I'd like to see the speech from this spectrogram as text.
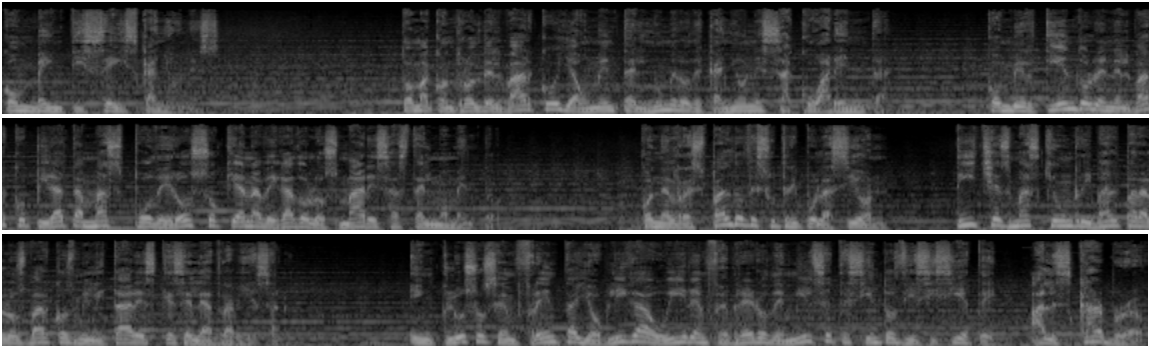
con 26 cañones. Toma control del barco y aumenta el número de cañones a 40, convirtiéndolo en el barco pirata más poderoso que ha navegado los mares hasta el momento. Con el respaldo de su tripulación, Teach es más que un rival para los barcos militares que se le atraviesan. Incluso se enfrenta y obliga a huir en febrero de 1717 al Scarborough,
